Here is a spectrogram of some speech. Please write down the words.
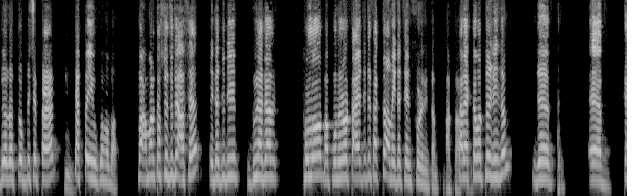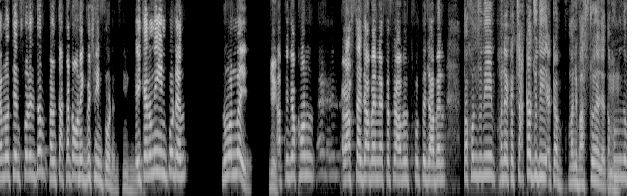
দুই হাজার চব্বিশের টায়ার। চারটা ইউকোহামা। তো আমার কাছে যদি আসে এটা যদি দুই হাজার ষোলো বা পনেরো টায়ার যদি থাকতো আমি এটা চেঞ্জ করে দিতাম। আচ্ছা তার একটা মাত্র রিজন যে কেন চেঞ্জ করে দিতাম? কারণ টাকাটা অনেক বেশি ইম্পর্টেন্ট। এই কারণেই ইম্পর্টেন্ট নুমান ভাই। আপনি যখন রাস্তায় যাবেন একটা ট্রাভেল করতে যাবেন তখন যদি মানে একটা চাকা যদি একটা মানে বাস্ট হয়ে যায় তখন কিন্তু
